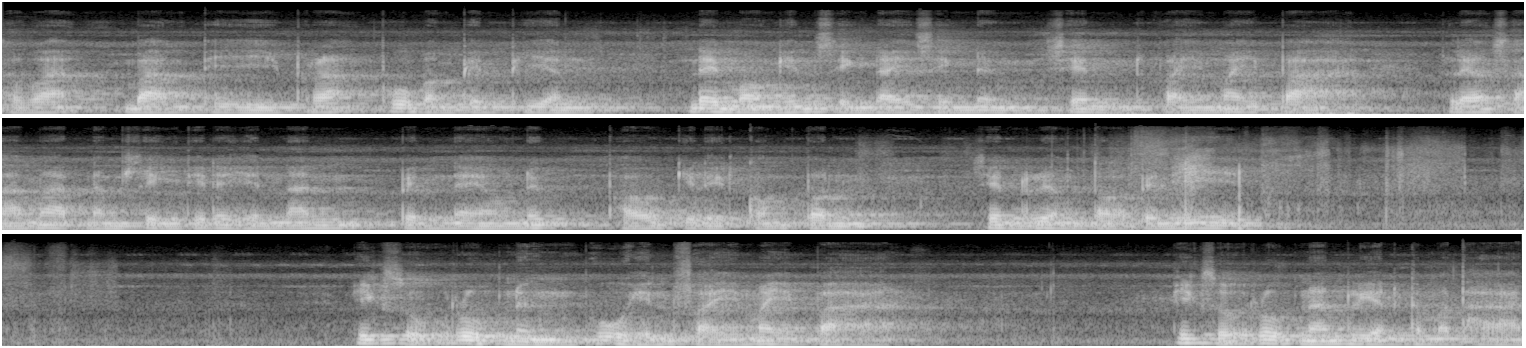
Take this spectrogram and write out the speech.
สวะ บางทีพระผู้บำเพ็ญเพียรได้มองเห็นสิ่งใดสิ่งหนึ่ง เช่นไฟไหม้ป่า แล้วสามารถนำสิ่งที่ได้เห็นนั้นเป็นแนวนึกเผากิเลสของตน เช่นเรื่องต่อไปนี้ ภิกษุรูปหนึ่งผู้เห็นไฟไหม้ป่า ภิกษุรูปนั้นเรียนกรรมฐาน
